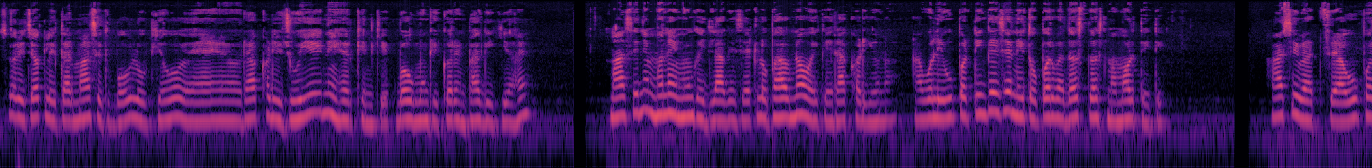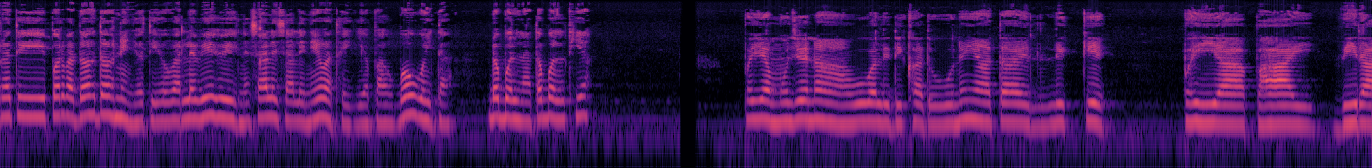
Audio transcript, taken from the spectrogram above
સોરી ચકલી તાર માસી તો બહુ લોખ્યો હો એ રાખડી જોઈએ નહીં હેરખીને કે બહુ મૂંઘી કરીને ભાગી ગયા હે માસીને મને મૂંઘી જ લાગે છે એટલો ભાવ ન હોય કે રાખડીઓનો આ ઓલી ઉપર ટીંગે છે ને એ તો પરવા દસ દસમાં મળતી હતી સાચી વાત છે આ ઉપર હતી પરવા દસ દસ ની જ હતી હવે એટલે વીસ વીસ ને ચાલીસ ચાલીસ ને એવા થઈ ગયા ભાવ બહુ વધ્યા ડબલના ડબલ થયા भैया मुझे ना वो वाली दिखा दो वो नहीं आता है लिख के भैया भाई वीरा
